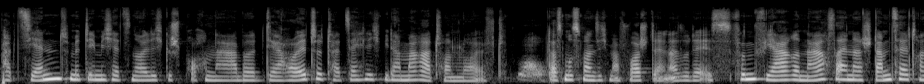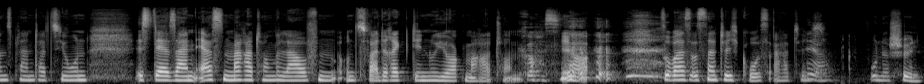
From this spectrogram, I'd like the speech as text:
Patient, mit dem ich jetzt neulich gesprochen habe, der heute tatsächlich wieder Marathon läuft. Wow. Das muss man sich mal vorstellen. Also der ist fünf Jahre nach seiner Stammzelltransplantation, ist der seinen ersten Marathon gelaufen und zwar direkt den New York Marathon. Krass. Ja. Sowas ist natürlich großartig. Ja, wunderschön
